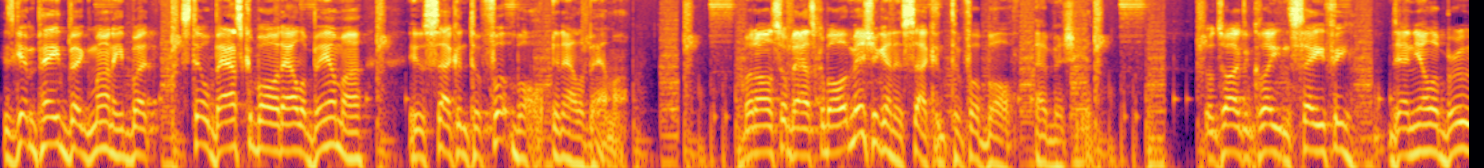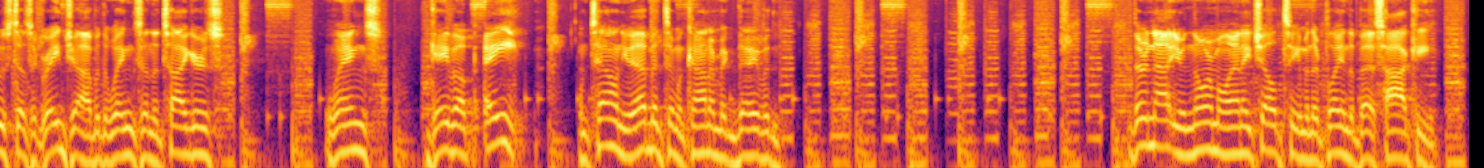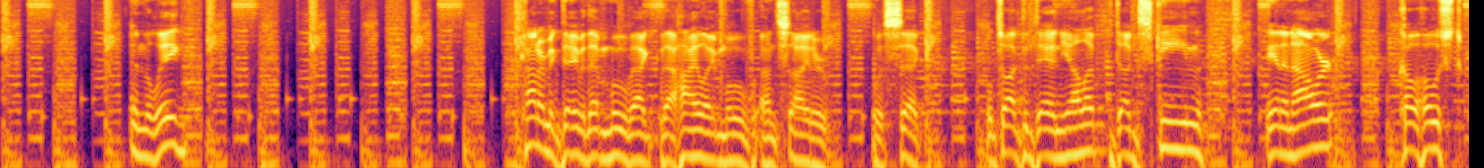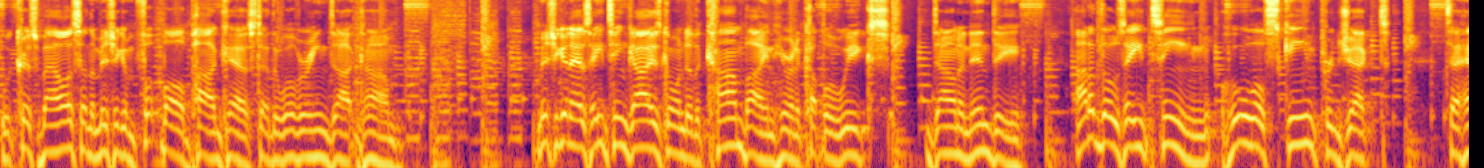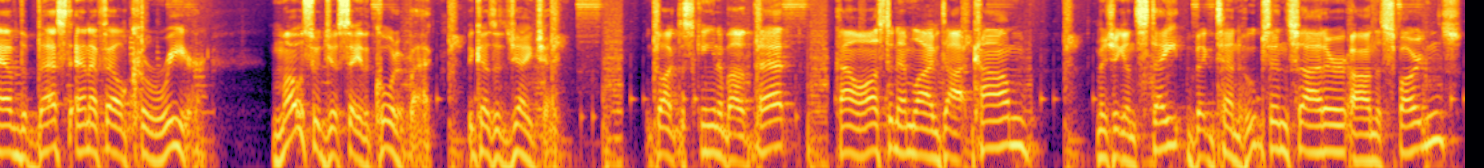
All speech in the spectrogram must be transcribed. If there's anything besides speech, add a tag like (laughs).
He's getting paid big money, but still, basketball at Alabama is second to football in Alabama. But also, basketball at Michigan is second to football at Michigan. So, talk to Clayton Sayfie. Daniela Bruce does a great job with the Wings and the Tigers. Wings gave up eight. I'm telling you, Edmonton with Connor McDavid. They're not your normal NHL team, and they're playing the best hockey in the league. Connor McDavid, that move, that highlight move on Seider was sick. We'll talk to Daniela, Doug Skene in an hour. Co host with Chris Balas on the Michigan Football Podcast at thewolverine.com. Michigan has 18 guys going to the combine here in a couple of weeks down in Indy. Out of those 18, who will Skene project to have the best NFL career? Most would just say the quarterback because it's JJ. We'll talk to Skene about that. Kyle Austin, MLive.com. Michigan State, Big Ten Hoops Insider on the Spartans.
